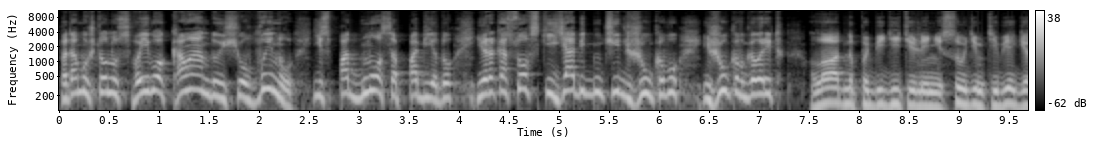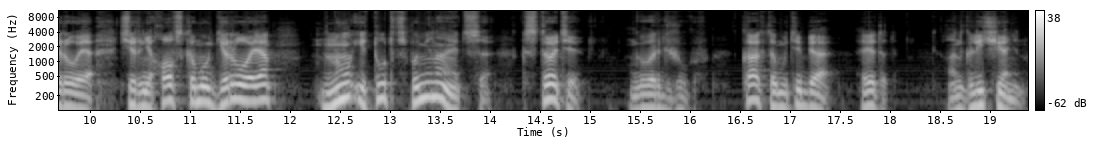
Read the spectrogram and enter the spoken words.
потому что он у своего командующего вынул из-под носа победу, и Рокоссовский ябедничает Жукову, и Жуков говорит, «Ладно, победители, не судим тебе героя, Черняховскому героя». Ну и тут вспоминается. «Кстати», — говорит Жуков, — «как там у тебя этот англичанин?»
